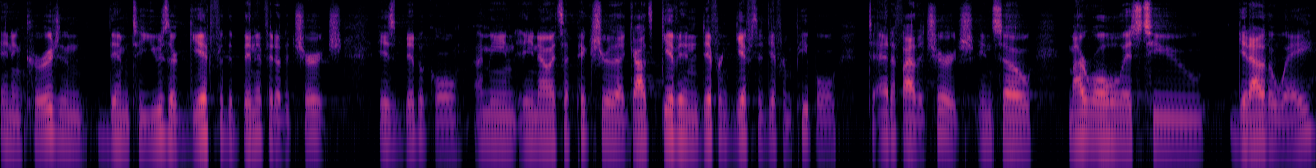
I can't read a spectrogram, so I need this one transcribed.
and encouraging them to use their gift for the benefit of the church is biblical. I mean, you know, it's a picture that God's given different gifts to different people to edify the church. And so, my role is to get out of the way,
